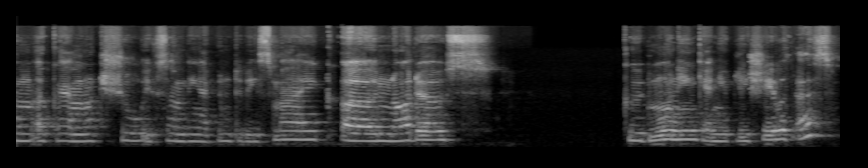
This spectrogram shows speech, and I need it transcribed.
Um, okay, I'm not sure if something happened to his mic. Uh, good morning. Can you please share with us?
